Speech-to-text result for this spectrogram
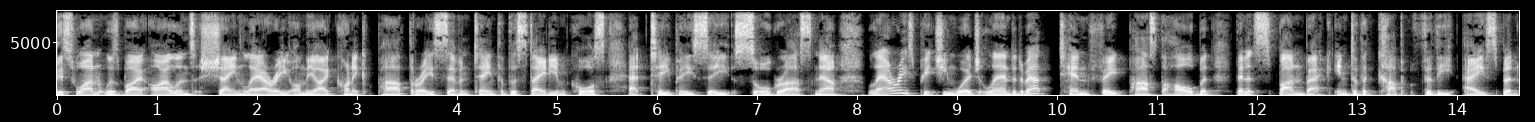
This one was by Ireland's Shane Lowry on the iconic par 3 17th of the stadium course at TPC Sawgrass. Now, Lowry's pitching wedge landed about 10 feet past the hole, but then it spun back into the cup for the ace. But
